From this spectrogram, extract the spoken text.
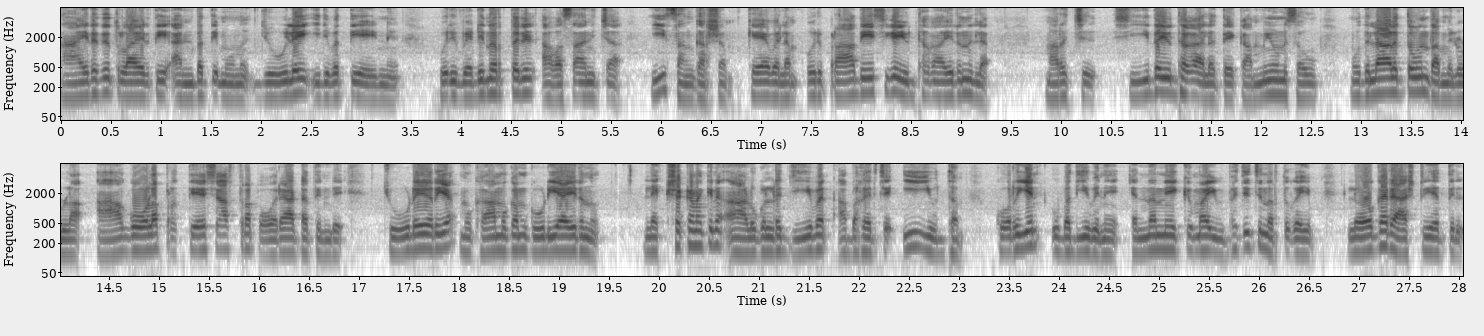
ആയിരത്തി തൊള്ളായിരത്തി അൻപത്തി മൂന്ന് ജൂലൈ ഇരുപത്തിയേഴിന് ഒരു വെടിനിർത്തലിൽ അവസാനിച്ച ഈ സംഘർഷം കേവലം ഒരു പ്രാദേശിക യുദ്ധമായിരുന്നില്ല. മറിച്ച് ശീതയുദ്ധകാലത്തെ കമ്മ്യൂണിസവും മുതലാളിത്തവും തമ്മിലുള്ള ആഗോള പ്രത്യയശാസ്ത്ര പോരാട്ടത്തിന്റെ ചൂടേറിയ മുഖാമുഖം കൂടിയായിരുന്നു. ലക്ഷക്കണക്കിന് ആളുകളുടെ ജീവൻ അപഹരിച്ച ഈ യുദ്ധം കൊറിയൻ ഉപദ്വീപിനെ എന്നേക്കുമായി വിഭജിച്ച് നിർത്തുകയും ലോക രാഷ്ട്രീയത്തിൽ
